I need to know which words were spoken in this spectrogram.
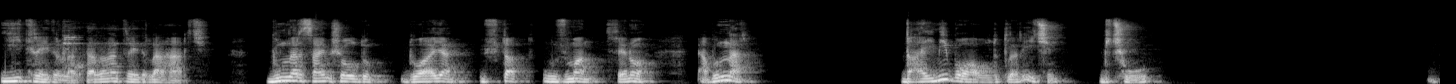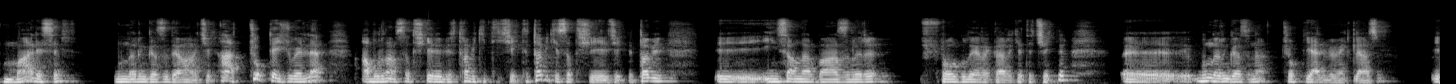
İyi traderlar, kazanan traderlar hariç. Bunları saymış oldum. Duayen, üstad, uzman, feno. Ya bunlar daimi boğa oldukları için birçoğu maalesef bunların gazı devam edecek. Ha çok tecrübeliler ha, buradan satış gelebilir. Tabii ki diyecektir. Tabii ki satış gelecektir. Tabii e, insanlar bazıları sorgulayarak hareket edecektir. E, bunların gazına çok gelmemek lazım. E,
